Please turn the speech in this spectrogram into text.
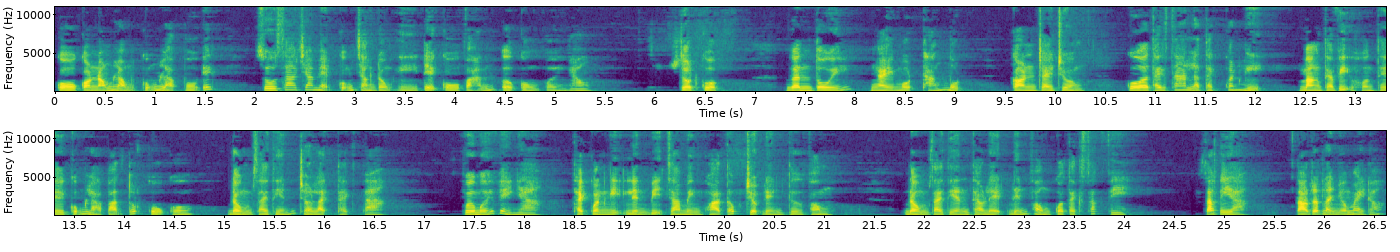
Cô có nóng lòng cũng là vô ích. Dù sao cha mẹ cũng chẳng đồng ý để cô và hắn ở cùng với nhau. Rốt cuộc, gần tối ngày 1 tháng 1, con trai trường của Thạch Gia là Thạch Quan Nghị, mang theo vị hôn thê cũng là bạn tốt của cô, đồng giai thiến trở lại Thạch Gia. Vừa mới về nhà, Thạch Quan Nghị liền bị cha mình hòa tốc triệu đến thư phòng. Đồng giai thiến theo lệ đến phòng của Thạch Sắc Vi. Sắc Vi à, tao rất là nhớ mày đó.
